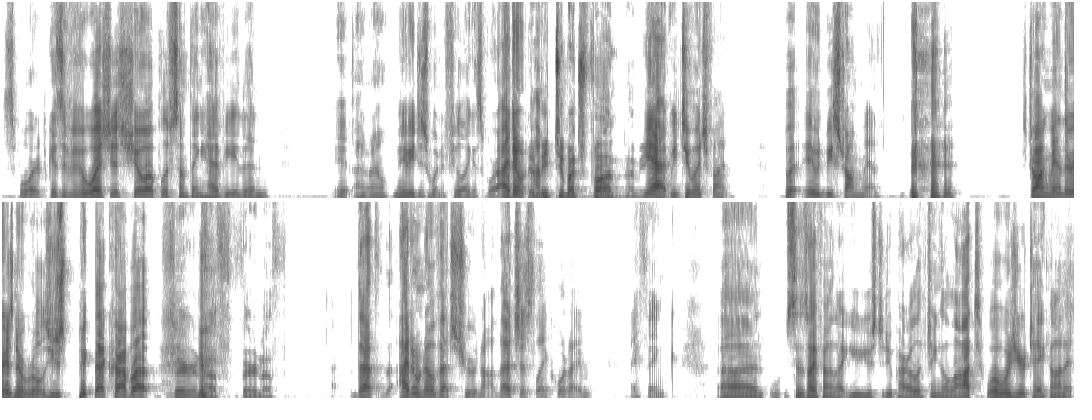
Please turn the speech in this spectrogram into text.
sport. Because if it was just show up, lift something heavy, then it, I don't know, maybe it just wouldn't feel like a sport. I don't. It'd I'm- be too much fun. I mean, yeah, it'd be too much fun. But it would be strongman. strongman, there is no rules. You just pick that crap up. fair enough. fair enough. That I don't know if that's true or not. That's just like what I I think. Uh, since I found out you used to do powerlifting a lot, what was your take on it?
